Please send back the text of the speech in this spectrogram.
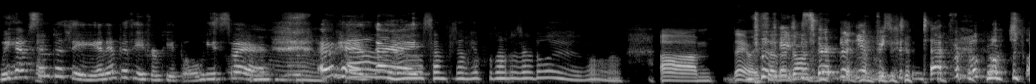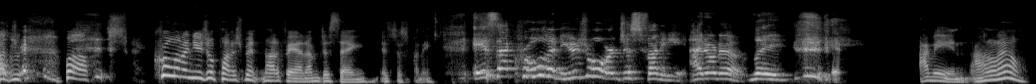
we have sympathy and empathy for people. We swear. Okay, yeah, all right. Know, some some people don't deserve to live. I don't know. Um. Anyway, so the dog. well, cruel and unusual punishment. Not a fan. I'm just saying. It's just funny. Is that cruel and unusual or just funny? I don't know. Like, I mean, I don't know.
